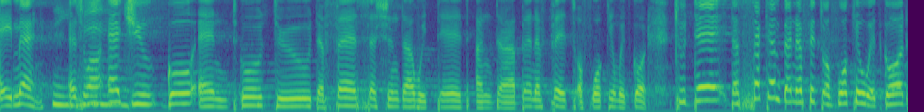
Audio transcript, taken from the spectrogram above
Amen. And so I'll urge you go and go through the first session that we did and the benefits of walking with God. Today, the second benefit of walking with God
